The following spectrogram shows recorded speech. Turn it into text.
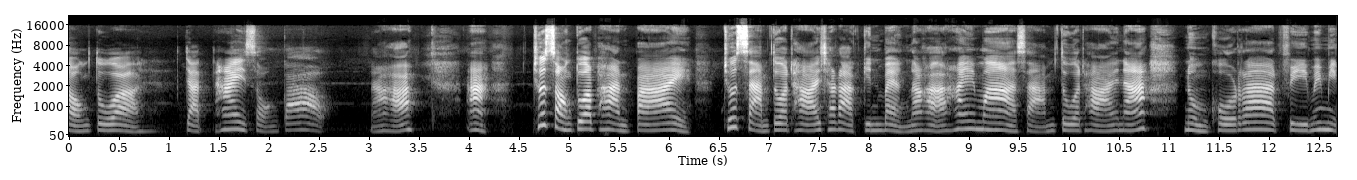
2ตัวจัดให้ 29 นะคะอะ ชุด 2 ตัวผ่านไป ชุด 3 ตัวท้ายฉลากกินแบ่งนะคะ ให้มา 3 ตัวท้ายนะ หนุ่มโคราชฟรีไม่มี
